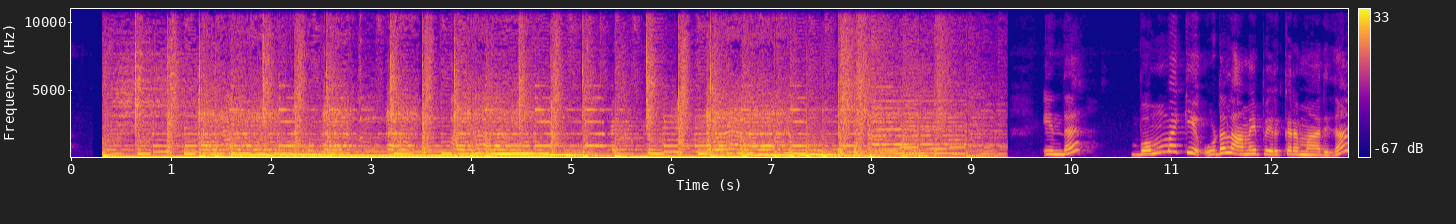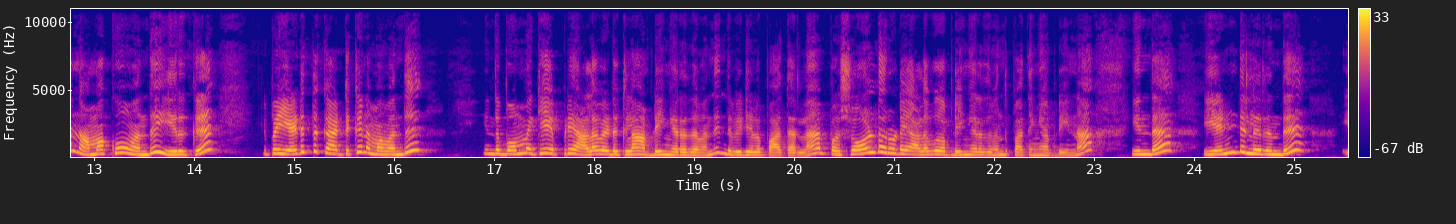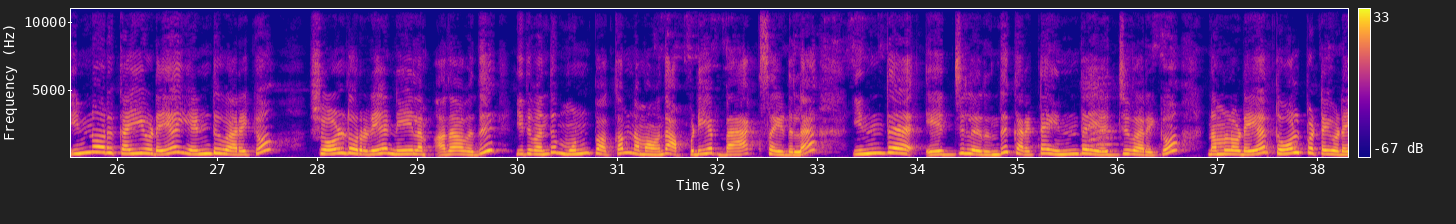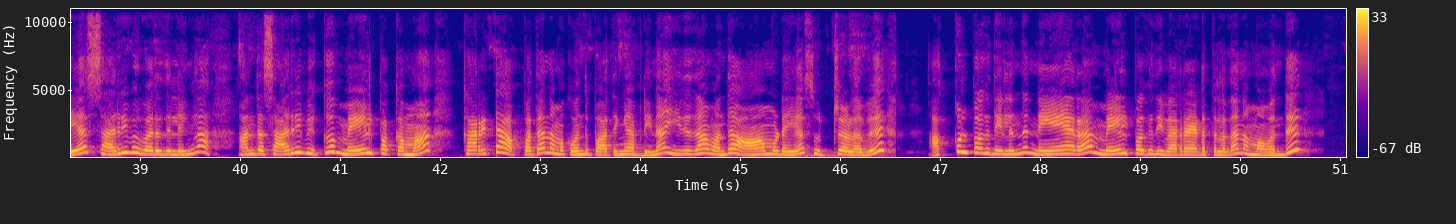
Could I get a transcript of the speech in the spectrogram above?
இந்த பொம்மைக்கு உடல் அமைப்பு இருக்கிற மாதிரி தான் நமக்கும் வந்து இருக்குது இப்போ எடுத்துக்காட்டுக்கு நம்ம வந்து இந்த பொம்மைக்கு எப்படி அளவு எடுக்கலாம் அப்படிங்கிறத வந்து இந்த வீடியோவில் பார்த்துடலாம் இப்போ ஷோல்டருடைய அளவு அப்படிங்கிறது வந்து பார்த்தீங்க அப்படின்னா இந்த எண்டிலிருந்து இன்னொரு கையுடைய எண்டு வரைக்கும் ஷோல்டருடைய நீளம். அதாவது இது வந்து முன்பக்கம் நம்ம வந்து அப்படியே பேக் சைடில் இந்த எஜ்ஜிலிருந்து இருந்து கரெக்டாக இந்த எஜ் வரைக்கும் நம்மளுடைய தோள்பட்டையுடைய சரிவு வருது இல்லைங்களா? அந்த சரிவுக்கு மேல் பக்கமாக கரெக்டாக அப்போ தான் நமக்கு வந்து பார்த்தீங்க அப்படின்னா இதுதான் வந்து ஆமுடைய சுற்றளவு. அக்குள் பகுதியிலேருந்து நேராக மேல் பகுதி வர்ற இடத்துல தான் நம்ம வந்து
